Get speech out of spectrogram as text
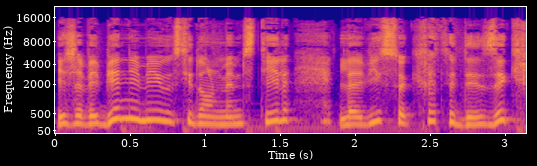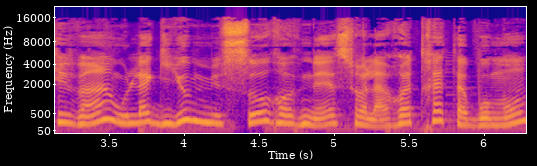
Et j'avais bien aimé aussi dans le même style La vie secrète des écrivains où là Guillaume Musso revenait sur la retraite à Beaumont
